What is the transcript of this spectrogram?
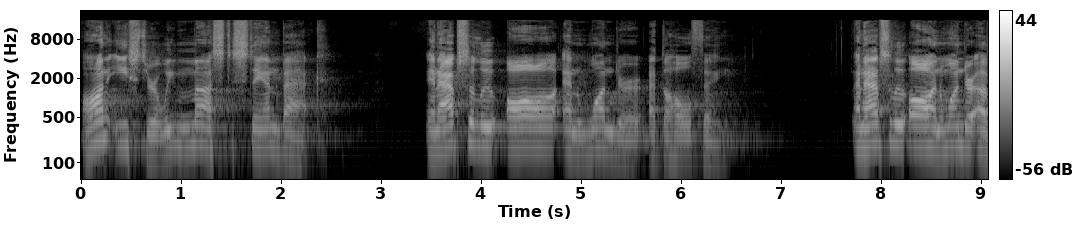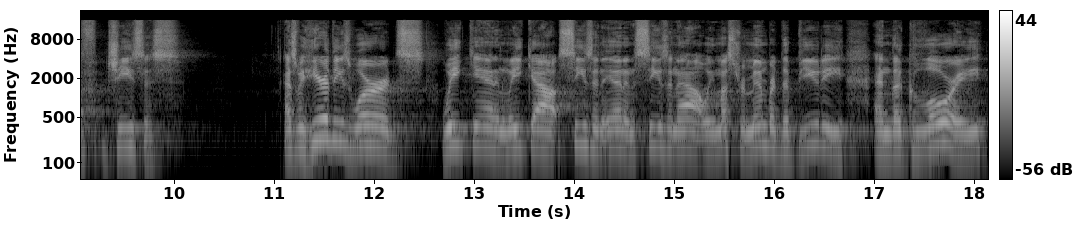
on Easter, we must stand back in absolute awe and wonder at the whole thing. An absolute awe and wonder of Jesus. As we hear these words week in and week out, season in and season out, we must remember the beauty and the glory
